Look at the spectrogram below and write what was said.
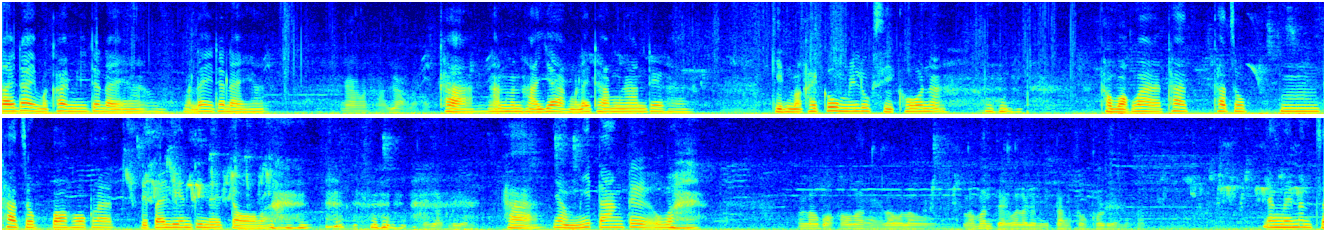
รายได้มาค่อยมีเท่าไหร่ฮะมาไล่เท่าไหร่ฮะงานมันหายากเหรอครับค่ะงานมันหายากมาไล่ทำงานด้วยค่ะ กินมาไข่กุ้มนี่ลูกสี่คนอะ เขาบอกว่าถ้าถ้าจบอืมถ้าจบป .6 แล้วเดี๋ยวไปเรียนที่ไหนต่อวะเขาอยากเรียนค่ะ อย่างมีตังค์เตอวะแล้วเราบอกเขาว่าไง เราเราเรามั่นใจว่าเราจะมีตังค์ส่งเขาเรียนนะครับ ยังไม่มั่นใจ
